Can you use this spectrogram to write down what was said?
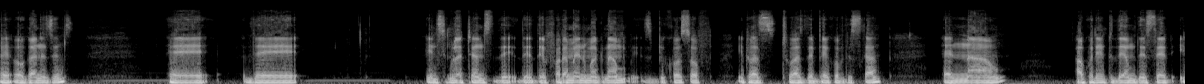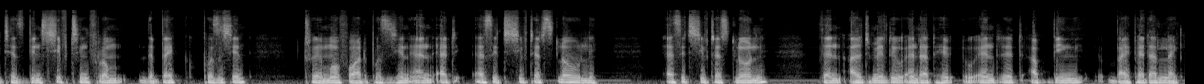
uh, organisms, uh, the in similar terms, the, the, the foramen magnum is because of it was towards the back of the skull, and now, according to them, they said it has been shifting from the back position to a more forward position, and at, as it shifted slowly, as it shifted slowly, then ultimately we ended, we ended up being bipedal like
